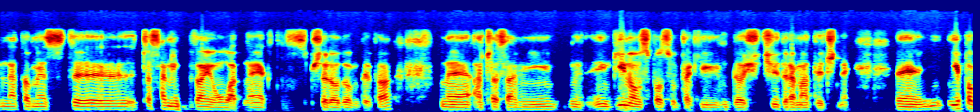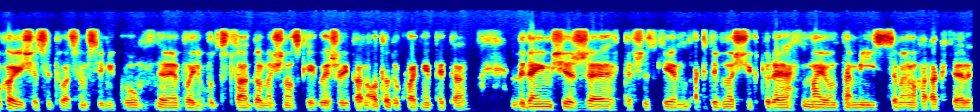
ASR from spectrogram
natomiast e, czasami bywają ładne, jak to z przyrodą bywa, a czasami giną w sposób taki dość dramatyczny. Niepokoję się sytuacją w Sejmiku Województwa Dolnośląskiego, jeżeli pan o to dokładnie pyta. Wydaje mi się, że te wszystkie aktywności, które mają tam miejsce, mają charakter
